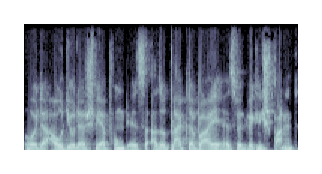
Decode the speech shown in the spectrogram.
heute Audio der Schwerpunkt ist. Also bleibt dabei, es wird wirklich spannend.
